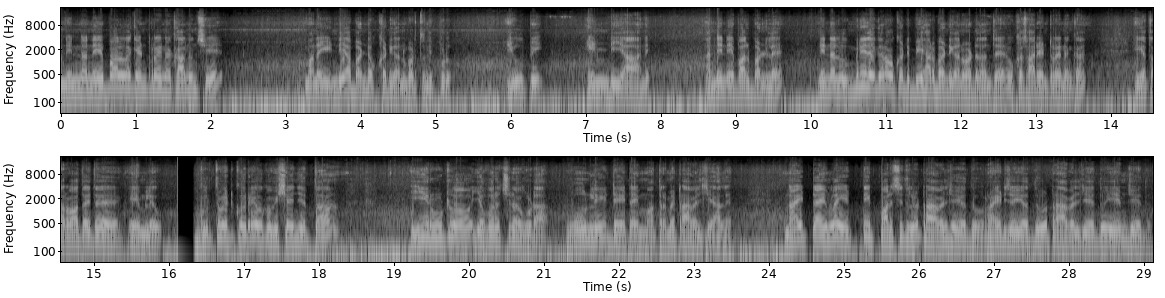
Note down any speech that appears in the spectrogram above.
నిన్న నేపాల్లోకి ఎంటర్ అయిన కానుంచి మన ఇండియా బండి ఒక్కటి కనబడుతుంది ఇప్పుడు. యూపీ ఇండియా అని. అన్ని నేపాల్ బండ్లే. నిన్న లుంబిని దగ్గర ఒకటి బీహార్ బండి కనబడ్డది అంతే. ఒకసారి ఎంటర్ అయినాక. ఇక తర్వాత అయితే ఏం లేవు. గుర్తుపెట్టుకోర్రి ఒక విషయం చెప్తా. ఈ రూట్లో ఎవరు వచ్చినా కూడా ఓన్లీ డే టైం మాత్రమే ట్రావెల్ చేయాలి. నైట్ టైంలో ఎట్టి పరిస్థితుల్లో ట్రావెల్ చేయొద్దు. రైడ్ చేయొద్దు ట్రావెల్ చేయొద్దు ఏం చేయొద్దు.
